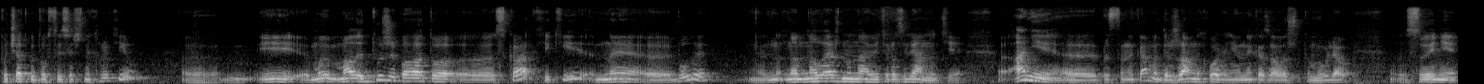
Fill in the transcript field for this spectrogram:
початку 2000-х років. Е, І ми мали дуже багато е, скарг, які не е, були на- належно навіть розглянуті. Ані е, представниками державних органів вони казали, що то, мовляв, свині е, е,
